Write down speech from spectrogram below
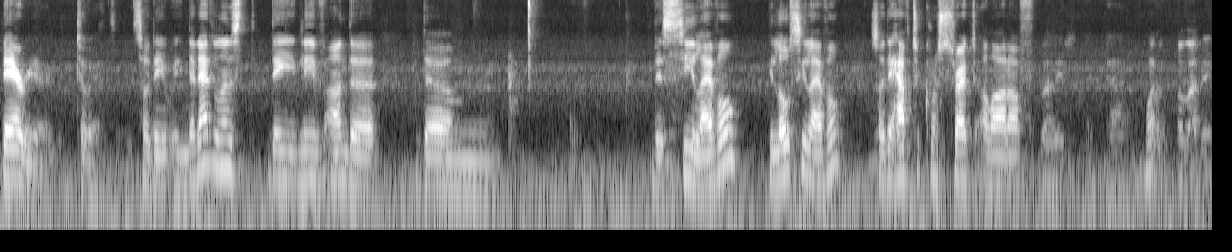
barrier to it. So they in the Netherlands they live under the um, the sea level below sea level, so they have to construct a lot of uh, what a levee.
